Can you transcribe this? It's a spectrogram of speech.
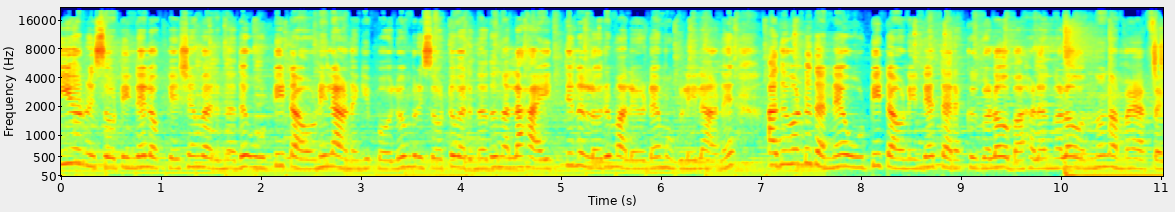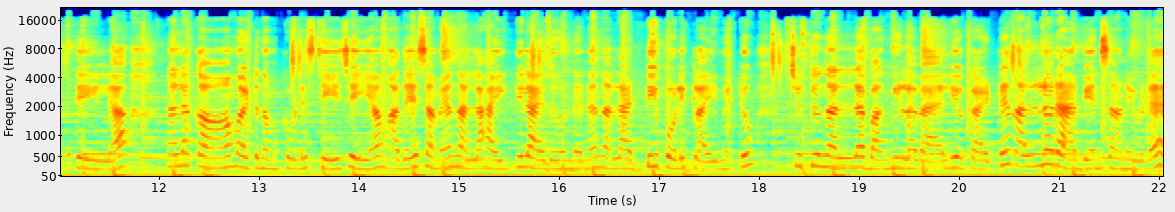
ഈ ഒരു റിസോർട്ടിന്റെ ലൊക്കേഷൻ വരുന്നത് ഊട്ടി ടൗണിലാണെങ്കിൽ പോലും റിസോർട്ട് വരുന്നത് നല്ല ഹൈറ്റിലുള്ള ഒരു മലയുടെ മുകളിലാണ്. അതുകൊണ്ട് തന്നെ ഊട്ടി ടൗണിന്റെ തിരക്കുകളോ ബഹളങ്ങളോ ഒന്നും നമ്മൾ എഫക്റ്റ് ചെയ്യില്ല. നല്ല കാമായിട്ട് നമുക്കിവിടെ സ്റ്റേ ചെയ്യാം. അതേസമയം നല്ല ഹൈറ്റിലായതുകൊണ്ട് തന്നെ നല്ല അടിപൊളി ക്ലൈമറ്റും ചുറ്റും നല്ല ഭംഗിയുള്ള വാല്യൂ ഒക്കെ ആയിട്ട് നല്ലൊരു ആംബിയൻസ് ആണ് ഇവിടെ.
